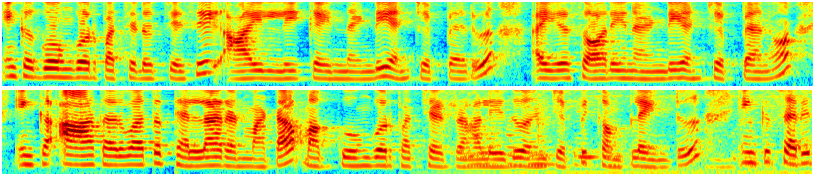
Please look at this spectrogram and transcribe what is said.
ఇంకా గోంగూర పచ్చడి వచ్చేసి ఆయిల్ లీక్ అయిందండి అని చెప్పారు. అయ్యో సారీనండి అని చెప్పాను. ఇంకా ఆ తర్వాత తెల్లారనమాట మాకు గోంగూర పచ్చడి రాలేదు అని చెప్పి కంప్లైంట్ ఇంకా సరే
